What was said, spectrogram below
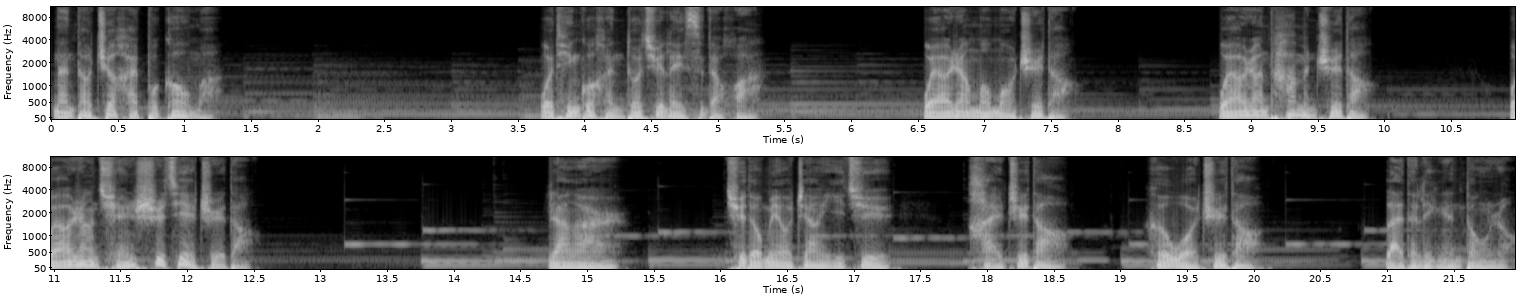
难道这还不够吗？我听过很多句类似的话。我要让某某知道，我要让他们知道，我要让全世界知道。然而，却都没有这样一句“海知道”和“我知道”来的令人动容。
